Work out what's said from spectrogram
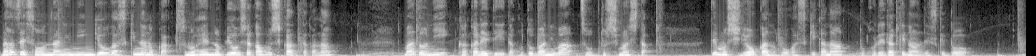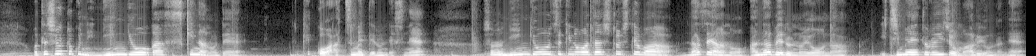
なぜそんなに人形が好きなのか。その辺の描写が欲しかったかな。窓に書かれていた言葉にはゾッとしました。でも資料館の方が好きかな。とこれだけなんですけど私は特に人形が好きなので結構集めてるんですねその人形好きの私としてはなぜあのアナベルのような1メートル以上もあるようなね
